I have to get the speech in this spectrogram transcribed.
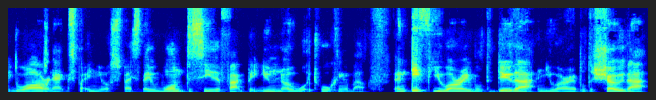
you are an expert in your space. They want to see the fact that you know what you're talking about. And if you are able to do that and you are able to show that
